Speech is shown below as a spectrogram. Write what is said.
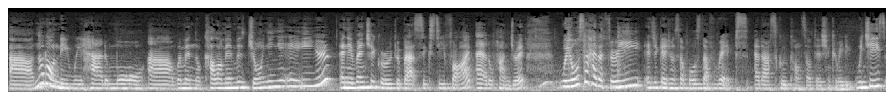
uh, not only we had more uh, women of colour members joining in AEU and eventually grew to about 65 out of 100, we also had a three education support staff reps at our school consultation committee, which is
